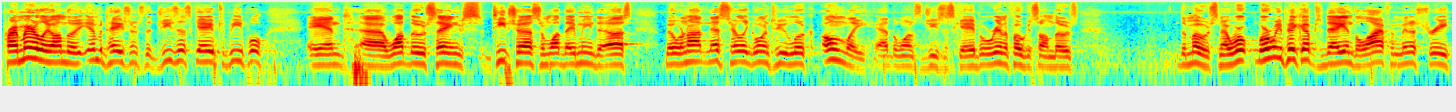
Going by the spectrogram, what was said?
primarily on the invitations that Jesus gave to people and uh, what those things teach us and what they mean to us. But we're not necessarily going to look only at the ones that Jesus gave, but we're going to focus on those the most. Now, where we pick up today in the life and ministry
